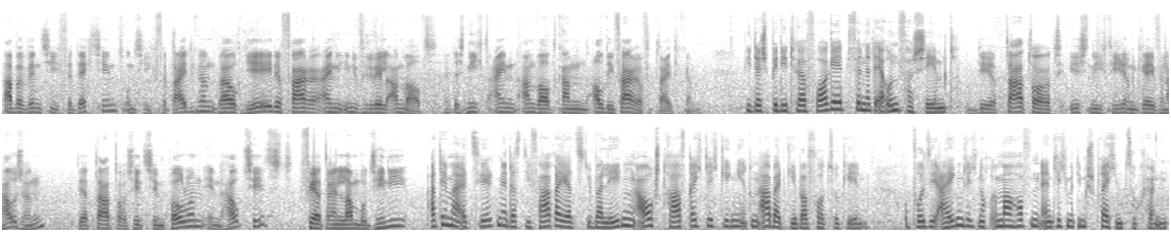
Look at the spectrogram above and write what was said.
Aber wenn sie verdächtig sind und sich verteidigen, braucht jeder Fahrer einen individuellen Anwalt. Het is nicht ein Anwalt kann all die Fahrer verteidigen. Wie der Spediteur vorgeht, findet er unverschämt. Der Tatort ist nicht hier in Grevenhausen. Der Tatort sitzt in Polen, in Hauptsitz, fährt ein Lamborghini Atema erzählt mir, dass die Fahrer jetzt überlegen, auch strafrechtlich gegen ihren Arbeitgeber vorzugehen, obwohl sie eigentlich noch immer hoffen, endlich mit ihm sprechen zu können.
